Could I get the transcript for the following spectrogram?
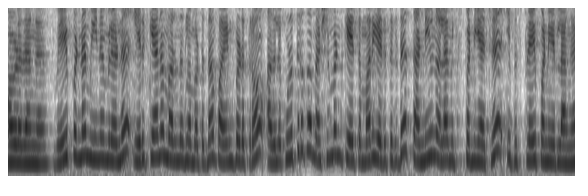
அவ்வளோதாங்க வேப்பெண்ணெய் மீனமிலன்னு இயற்கையான மருந்துகளை மட்டும்தான் பயன்படுத்துகிறோம் அதில் கொடுத்துருக்க மெஷர்மெண்ட்க்கு ஏற்ற மாதிரி எடுத்துக்கிட்டு தண்ணியும் நல்லா மிக்ஸ் பண்ணியாச்சு. இப்போ ஸ்ப்ரே பண்ணிடலாங்க.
